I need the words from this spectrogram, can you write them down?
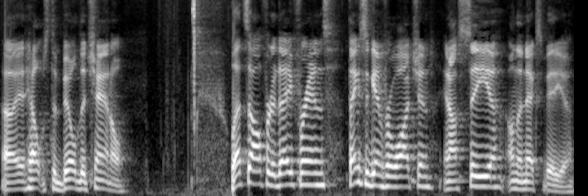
Uh, it helps to build the channel. Well, that's all for today, friends. Thanks again for watching, and I'll see you on the next video.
